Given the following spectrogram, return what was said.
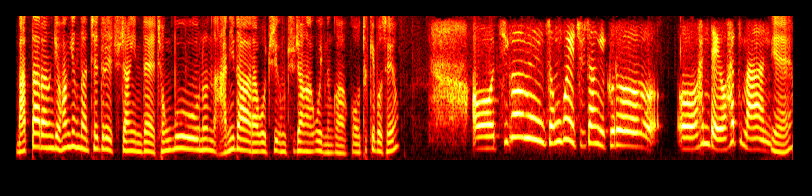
맞다라는 게 환경단체들의 주장인데 정부는 아니다라고 지금 주장하고 있는 것 같고 어떻게 보세요? 어, 지금 정부의 주장이 그러, 어, 한데요. 하지만. 예.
